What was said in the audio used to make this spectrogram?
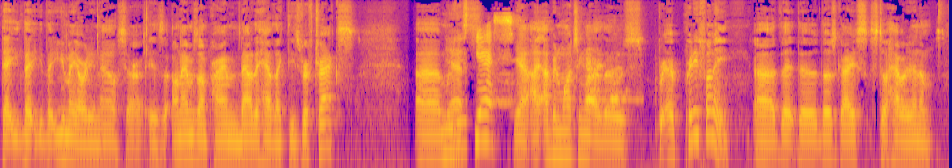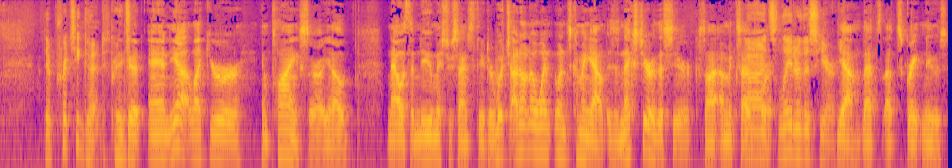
that that that you may already know, Sarah, is on Amazon Prime now they have like these RiffTrax. uh, movies. Yes. Yeah, I, I've been watching a lot of those. Pr- uh, pretty funny. Uh, the, the those guys still have it in them. They're pretty good. Pretty good. And yeah, like you were implying, Sarah. You know, now with the new Mystery Science Theater, which I don't know when, when it's coming out. Is it next year or this year? Because I'm excited Uh, for it's it. later this year. Yeah, that's that's great news.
